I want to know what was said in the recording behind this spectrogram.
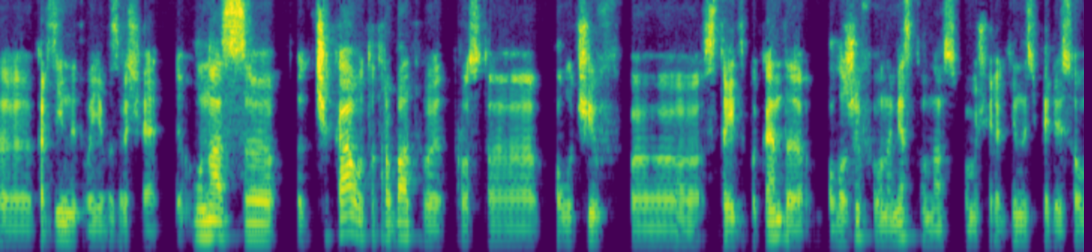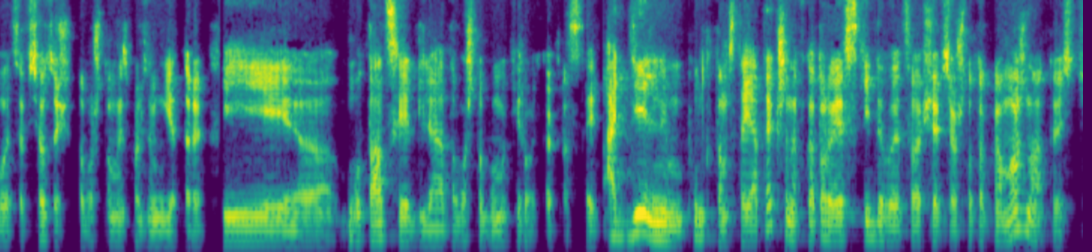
э, корзины твоей возвращает. У нас э, checkout отрабатывает просто, получив э, state с бэкэнда, положив его на место, у нас с помощью реактивности перерисовывается все за счет того, что мы используем getter'ы и э, мутации для того, чтобы мутировать как раз state. Отдельным пунктом стоят action'ы, в которые скидывается вообще все, что только можно. То есть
